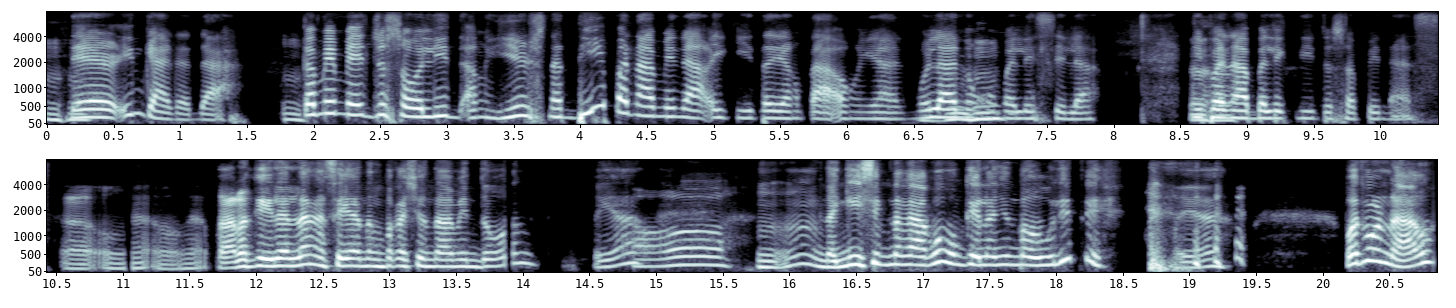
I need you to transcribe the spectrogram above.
mhm. there in Canada. Mm. Kami medyo solid ang years na di pa namin nakikita yung taong yan mula nung Mhm. umalis sila. Di pa Aha. nabalik dito sa Pinas. Oo nga, oo nga. Parang kailan lang, ang saya ng bakasyon namin doon. Kaya, Oo. mm nag-iisip na nga ako kung kailan yun maulit eh. Kaya, but for now,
